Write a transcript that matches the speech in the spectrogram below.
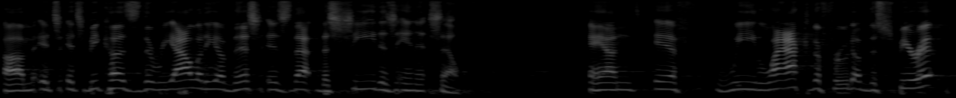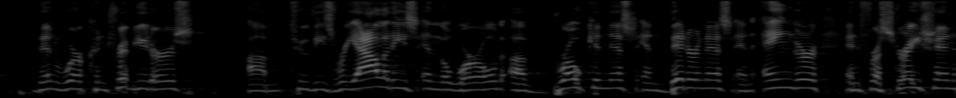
Um, it's, it's because the reality of this is that the seed is in itself. And if we lack the fruit of the Spirit, then we're contributors um, to these realities in the world of brokenness and bitterness and anger and frustration.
